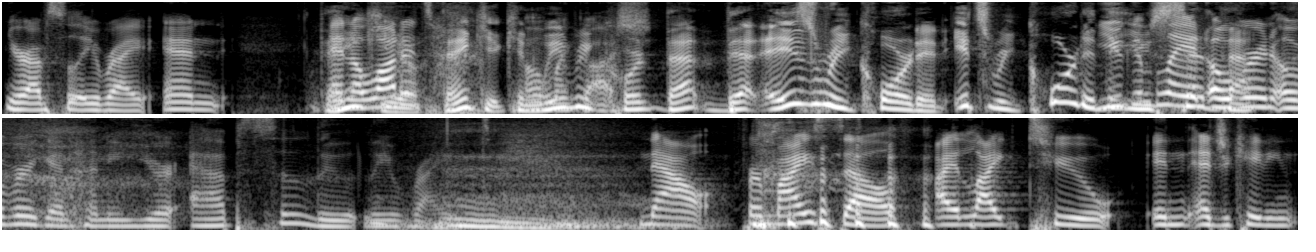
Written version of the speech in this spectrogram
You're absolutely right. And Thank and a lot of times Thank you. Can Oh we my gosh. record that? That is recorded. It's recorded. You can play said it over that. and over again, honey. You're absolutely right. Now, for myself, I like to in educating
